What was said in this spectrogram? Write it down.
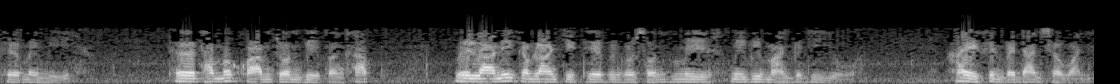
เธอไม่มี เธอทำเพราะความจนบีบบังคับ เวลานี้กำลังจิตเธอเป็นกุศลมีมีวิมานเป็นที่อยู่ ให้ขึ้นไปด้านสวรรค์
